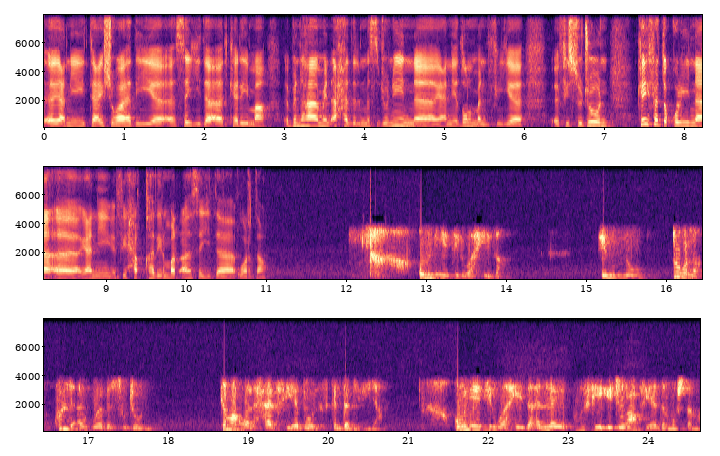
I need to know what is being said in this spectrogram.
يعني تعيشها هذه السيدة الكريمة ابنها من أحد المسجونين يعني ظلما في في السجون. كيف تقولين يعني في حق هذه المرأة سيدة وردة؟ أمنيتي الوحيدة أنه تغلق كل أبواب السجون كما هو الحال في الدول الاسكندنافية أمنيتي الوحيدة أن لا يكون في إجرام في هذا المجتمع.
